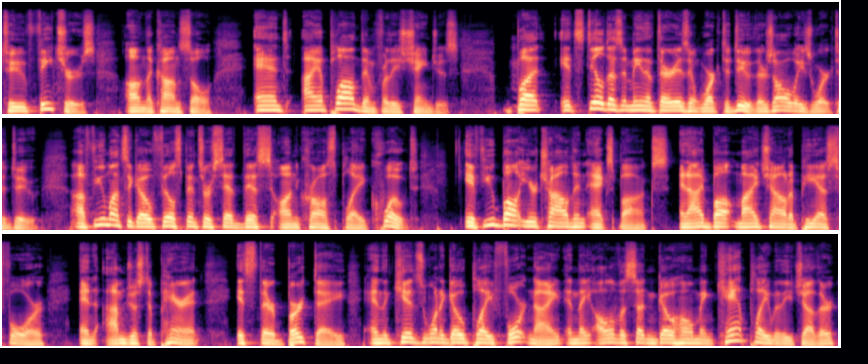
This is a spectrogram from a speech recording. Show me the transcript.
to features on the console. And I applaud them for these changes. But it still doesn't mean that there isn't work to do. There's always work to do. A few months ago, Phil Spencer said this on Crossplay, quote, if you bought your child an Xbox and I bought my child a PS4 and I'm just a parent, it's their birthday and the kids want to go play Fortnite and they all of a sudden go home and can't play with each other,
